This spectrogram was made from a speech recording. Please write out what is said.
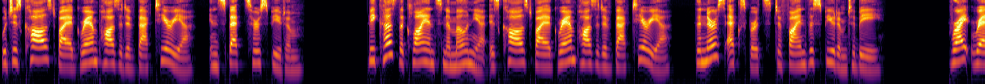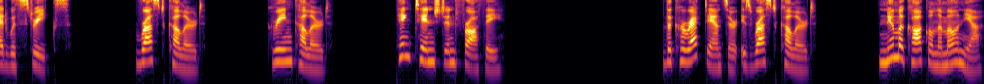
which is caused by a gram positive bacteria, inspects her sputum. Because the client's pneumonia is caused by a gram positive bacteria, the nurse experts to find the sputum to be bright red with streaks, rust colored, green colored, pink tinged, and frothy. The correct answer is rust colored. Pneumococcal pneumonia,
